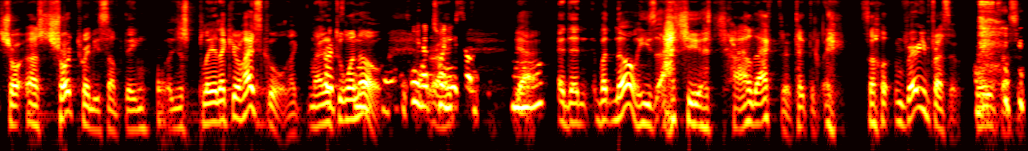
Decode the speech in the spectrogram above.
short, uh, short twenty something, just play like your high school, like nine hundred oh two one zero. Oh. Yeah, twenty something. Yeah, mm-hmm. and then but no, he's actually a child actor technically. So very impressive. Very impressive.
